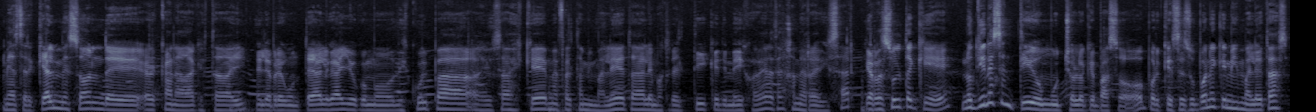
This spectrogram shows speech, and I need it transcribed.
Me acerqué al mesón de Air Canada que estaba ahí y le pregunté al gallo como, disculpa, eh, ¿sabes qué? Me falta mi maleta, le mostré el ticket y me dijo, a ver, déjame revisar. Y resulta que no tiene sentido mucho lo que pasó, porque se supone que mis maletas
